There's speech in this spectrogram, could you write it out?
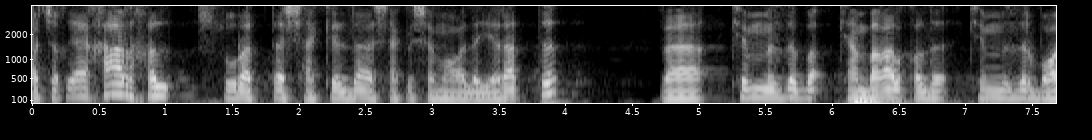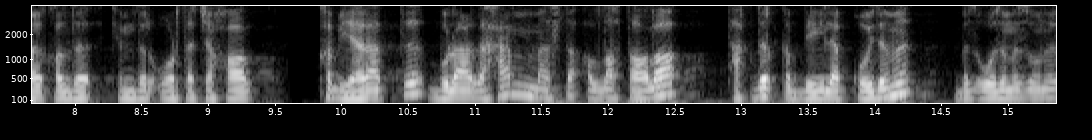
ochiq ya'ni har xil suratda shaklda shakli shamoilda yaratdi va kimimizni kambag'al qildi kimimizdir boy qildi kimdir o'rtacha hol qilib yaratdi. Bularni hammasida alloh taolo taqdir qilib belgilab qo'ydimi? Biz o'zimiz uni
